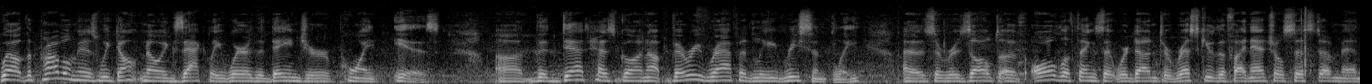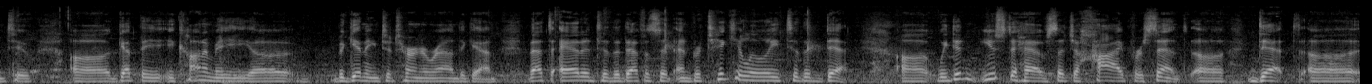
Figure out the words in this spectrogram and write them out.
Well, the problem is we don't know exactly where the danger point is. Uh, the debt has gone up very rapidly recently as a result of all the things that were done to rescue the financial system and to uh, get the economy uh, beginning to turn around again. That's added to the deficit and particularly to the debt. Uh, we didn't used to have such a high percent uh, debt uh,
